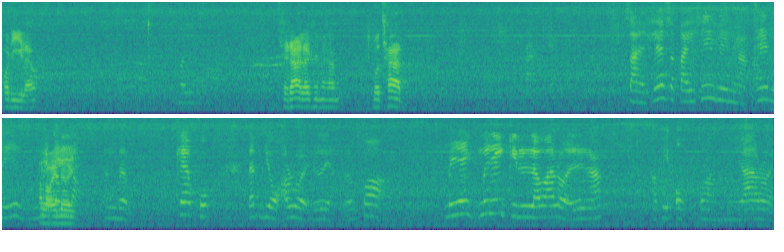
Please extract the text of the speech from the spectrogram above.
พอดีแล้วพอดีใช้ได้แล้วใช่ไหมครับ รสชาติ ใส่แค่สไปซี่วิงอะแค่นี้อร่อยเลย มันแบบแค่คลุกแป๊บเดียวอร่อยเลยอะแล้วก็ไม่ได้ไม่ได้กินแล้วอร่อยเลยนะ เอาไปอบก่อนมันจะอร่อย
